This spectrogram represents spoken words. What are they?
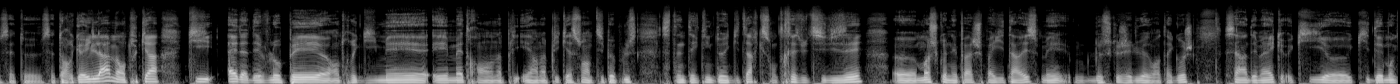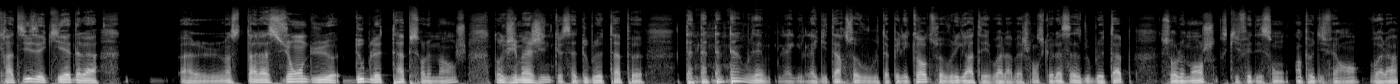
cette, cet orgueil là, mais en tout cas qui aide à développer entre guillemets et mettre en, appli et en application un petit peu plus certaines techniques de guitare qui sont très utilisées. moi, je connais pas, je suis pas mais de ce que j'ai lu à droite à gauche, c'est un des mecs qui, euh, qui démocratise et qui aide à la à l'installation du double tap sur le manche. Donc j'imagine que ça double tape, euh, la, guitare, soit vous tapez les cordes, soit vous les grattez. Voilà, bah, je pense que là ça se double tape sur le manche, ce qui fait des sons un peu différents. Voilà,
